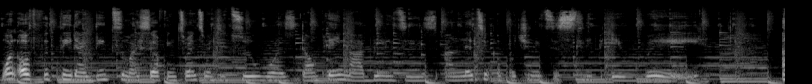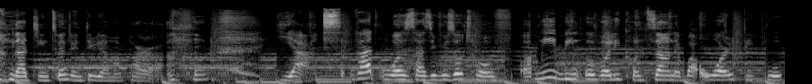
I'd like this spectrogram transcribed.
one awful thing I did to myself in 2022 was downplaying my abilities and letting opportunities slip away. And that in 2023 I'm a para. yeah, that was as a result of uh, me being overly concerned about what people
